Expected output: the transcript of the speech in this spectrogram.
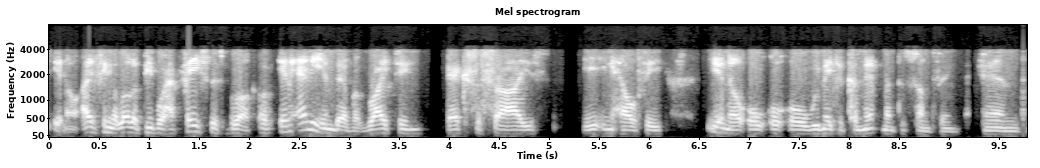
you know, I think a lot of people have faced this block of in any endeavor, writing, exercise, eating healthy, you know, or, or, or we make a commitment to something, and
